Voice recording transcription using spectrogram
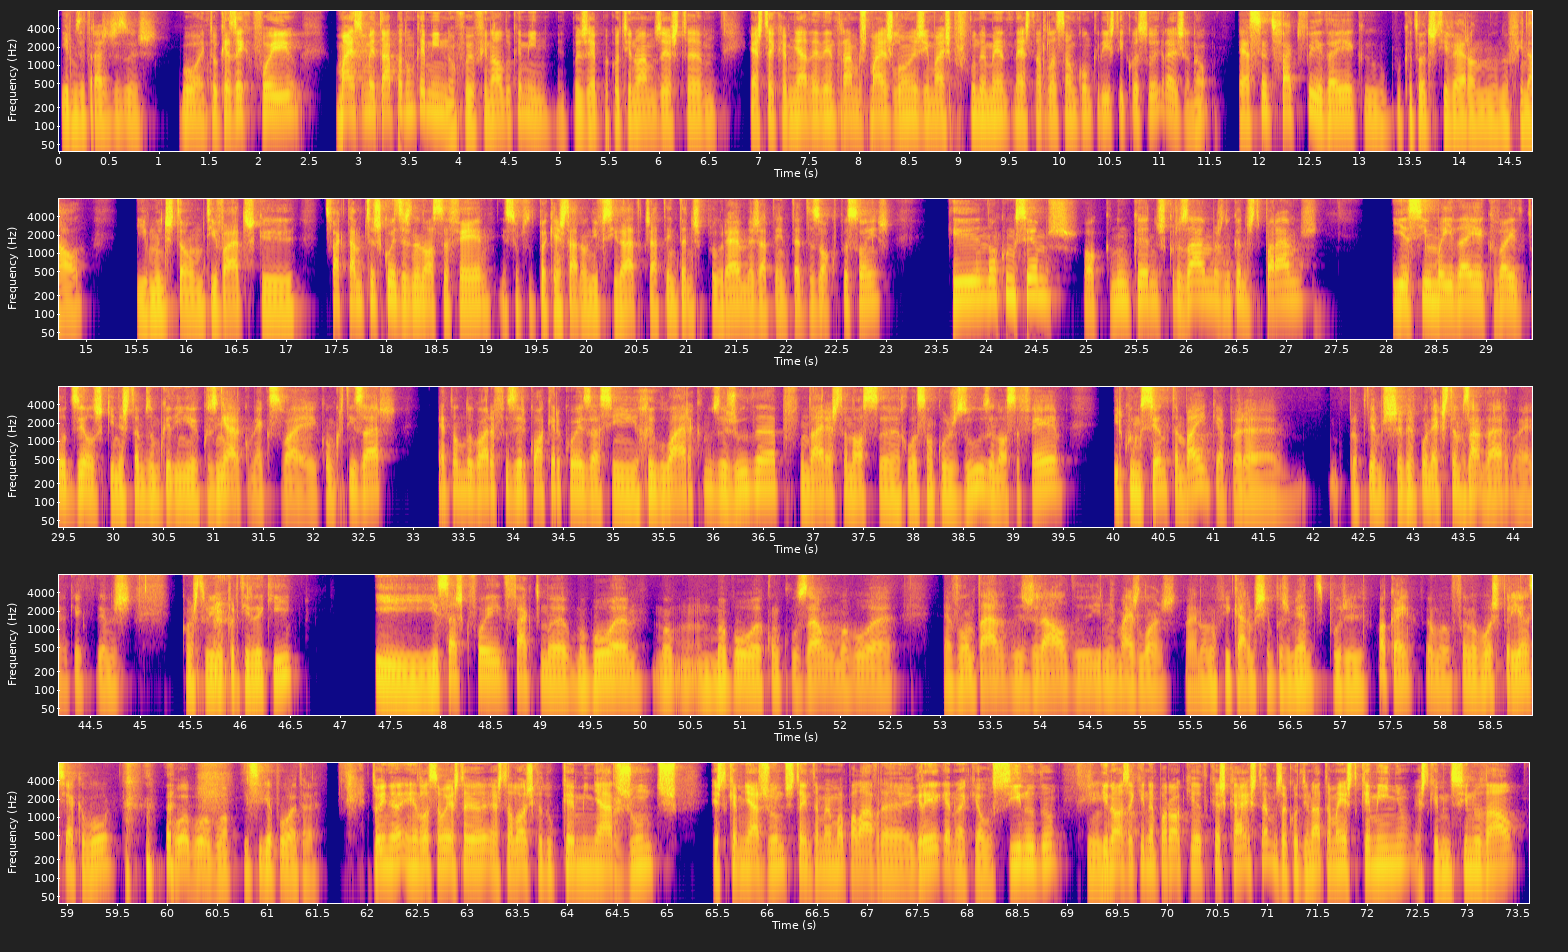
e irmos atrás de Jesus. Boa, então quer dizer que foi mais uma etapa de um caminho, não foi o final do caminho. E depois é para continuarmos esta, esta caminhada de entrarmos mais longe e mais profundamente nesta relação com Cristo e com a sua igreja, não? Essa de facto foi a ideia que, que todos tiveram no, no final e muitos estão motivados que de facto há muitas coisas na nossa fé, e sobretudo para quem está na universidade, que já tem tantos programas, já tem tantas ocupações, que não conhecemos, ou que nunca nos cruzamos, nunca nos deparamos. E assim uma ideia que veio de todos eles, que ainda estamos um bocadinho a cozinhar como é que se vai concretizar, então de agora fazer qualquer coisa assim regular que nos ajuda a aprofundar esta nossa relação com Jesus, a nossa fé, ir conhecendo também, que é para, para podermos saber para onde é que estamos a andar, não é? O que é que podemos construir a partir daqui. E isso acho que foi de facto uma, uma boa, uma, uma, boa conclusão, uma boa vontade geral de irmos mais longe, não, é? não, ficarmos simplesmente por ok, foi uma, foi uma boa experiência, acabou. Boa, boa, boa. e siga para outra. Então, em relação a esta, esta lógica do caminhar juntos, este caminhar juntos tem também uma palavra grega, não é? Que é o sínodo, Sim. e nós aqui na paróquia de Cascais estamos a continuar também este caminho, este caminho sinodal,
